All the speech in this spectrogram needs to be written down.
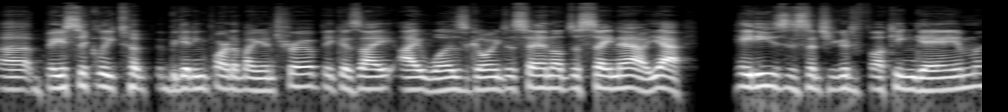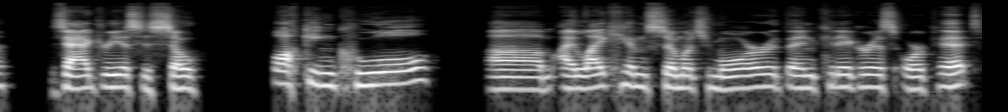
uh, basically took the beginning part of my intro because I I was going to say and I'll just say now, yeah, Hades is such a good fucking game. Zagreus is so fucking cool. Um, I like him so much more than Kid Icarus or Pit,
